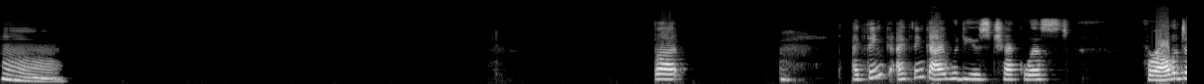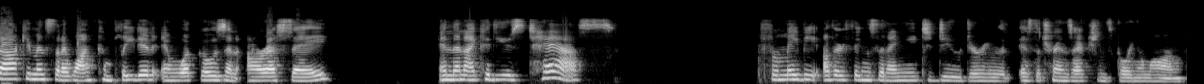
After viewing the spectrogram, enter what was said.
Hmm. But I think I think I would use checklist for all the documents that I want completed and what goes in RSA. And then I could use tasks for maybe other things that I need to do during the as the transaction's going along,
